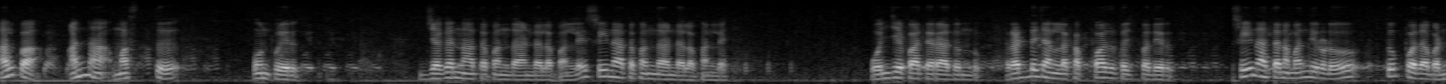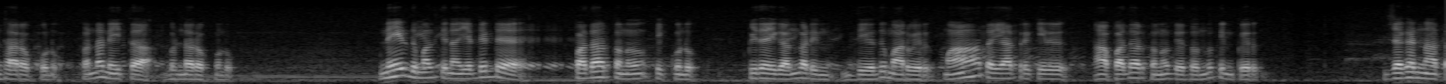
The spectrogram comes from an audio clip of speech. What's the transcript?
ಅಲ್ಪ ಅನ್ನ ಮಸ್ತ್ ಉನ್ಪೇರು ಜಗನ್ನಾಥ ಪಂದ ಅಂಡಲ ಪನ್ಲೆ ಶ್ರೀನಾಥ ಪಂದ ಅಂಡಲ ಪನ್ಲೆ ಒಂಜೆ ಪಾತೆರಾದುಂಡು ರಡ್ಡು ಜನಲ ಕಪ್ಪಾದು ತೊಜ್ಪದಿರು. ಶ್ರೀನಾಥನ ಮಂದಿರುಡು ತುಪ್ಪದ ಭಂಡಾರೊಪ್ಪುಂಡು ಪಂಡ ನೇಯ್ತ ಭಂಡಾರಪ್ಪುಂಡು ನೇರ್ದು ಮಲ್ತಿನ ಎಡ್ಡೆಡ್ಡೆ ಪದಾರ್ಥನು ತಿಕ್ಕುಂಡು. ಪಿದೈಗ ಅಂಗಡಿ ದೇದು ಮಾರುವೆರು. ಮಾತ ಯಾತ್ರೆಕಿರು ಆ ಪದಾರ್ಥನು ದೆತೊಂದು ತಿನ್ಪೇರು. ಜಗನ್ನಾಥ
